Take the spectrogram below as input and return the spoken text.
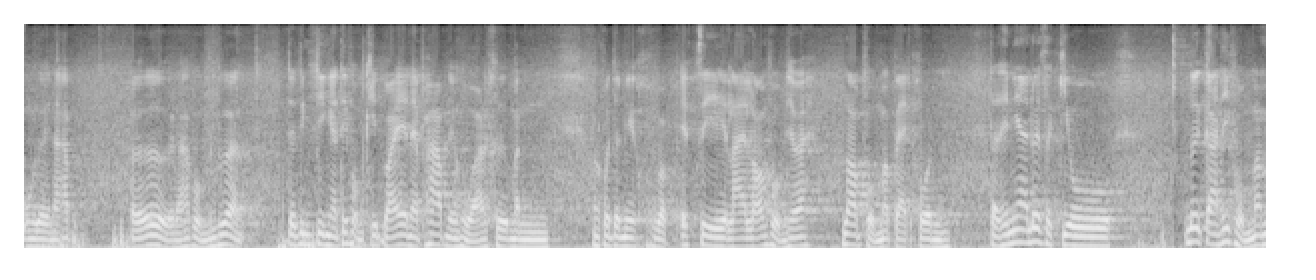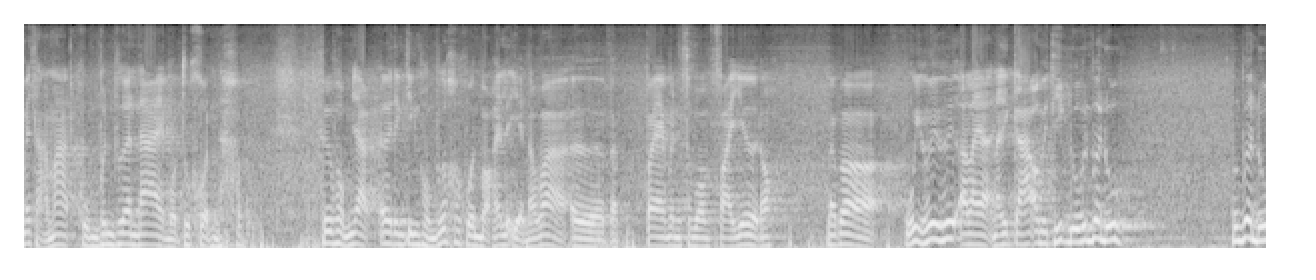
งเลยนะครับ เออนะครับผมเพื่อนแต่จริงๆอะที่ผมคิดไว้ในภาพในหัวคือมันมันควรจะมีแบบ FC ลายล้อมผมใช่ไหมรอบผมมา 8 คน แต่ทีเนี้ยด้วยสกิลด้วยการที่ผมไม่สามารถคุมเพื่อนๆได้หมดทุกคนนะครับ คือผมอยากเออจริงๆ ผมก็ควรบอกให้ละเอียดนะว่าเออแบบแปลงเป็นสวอมไฟเออร์เนาะแล้วก็อุ้ยเฮ้ยเฮ้ยอะไรอะนาฬิกาเอาไปทิกดูเพื่อนๆดู เพื่อนๆดู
